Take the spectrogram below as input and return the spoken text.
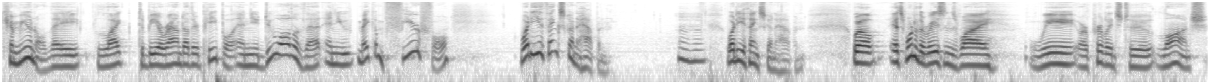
communal, they like to be around other people, and you do all of that and you make them fearful. What do you think's going to happen? Mm-hmm. What do you think's going to happen? Well, it's one of the reasons why we are privileged to launch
